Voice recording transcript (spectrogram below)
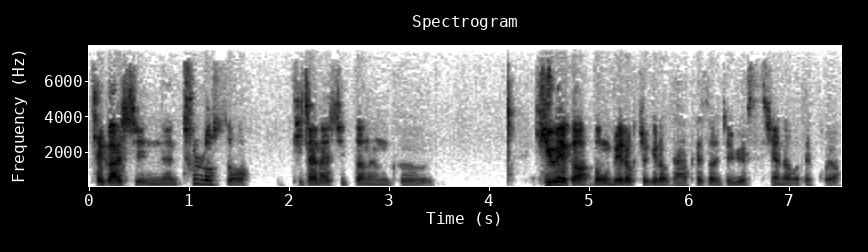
제가 할 수 있는 tool로서 디자인할 수 있다는 그 기회가 너무 매력적이라고 생각해서 이제 UX 디자이너가 됐고요.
